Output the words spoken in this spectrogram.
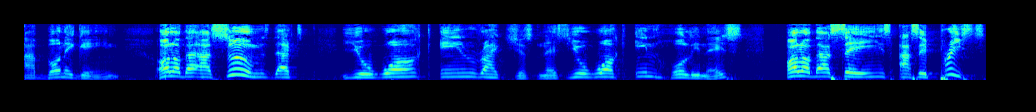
are born again. All of that assumes that you walk in righteousness, you walk in holiness. All of that says, as a priest,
